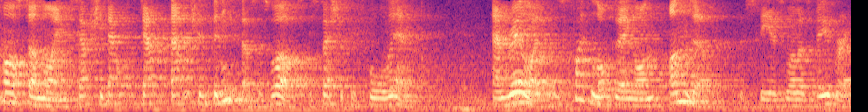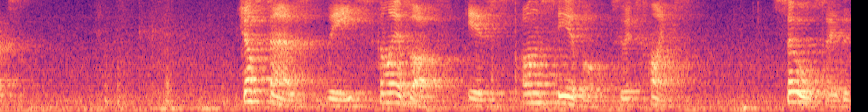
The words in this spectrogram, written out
cast our mind to actually that, that, that which is beneath us as well, especially if we fall in, and realise that there's quite a lot going on under the sea as well as over it. Just as the sky above is unseeable to its height, so also the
